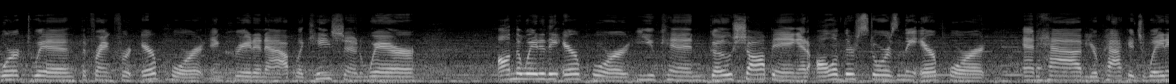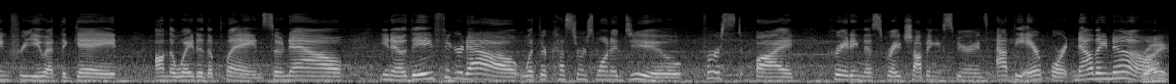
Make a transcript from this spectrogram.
worked with the Frankfurt Airport and created an application where. On the way to the airport, you can go shopping at all of their stores in the airport and have your package waiting for you at the gate on the way to the plane. So now, you know, they figured out what their customers want to do first by creating this great shopping experience at the airport. Now they know Right,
